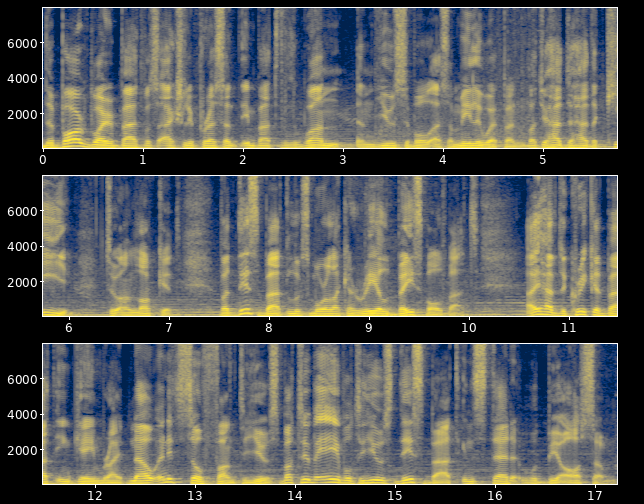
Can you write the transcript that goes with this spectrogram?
The barbed wire bat was actually present in Battlefield 1 and usable as a melee weapon, but you had to have a key to unlock it. But this bat looks more like a real baseball bat. I have the cricket bat in game right now and it's so fun to use, but to be able to use this bat instead would be awesome.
